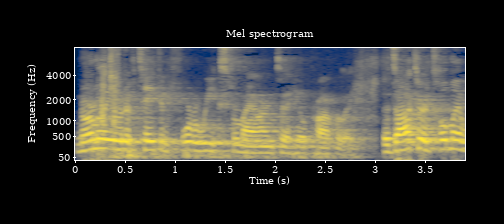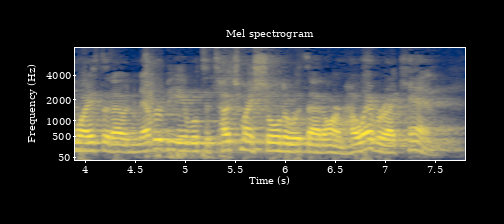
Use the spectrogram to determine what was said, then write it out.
Normally, it would have taken four weeks for my arm to heal properly. The doctor had told my wife that I would never be able to touch my shoulder with that arm. However, I can.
